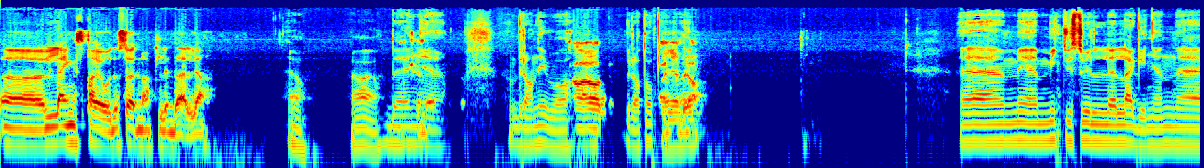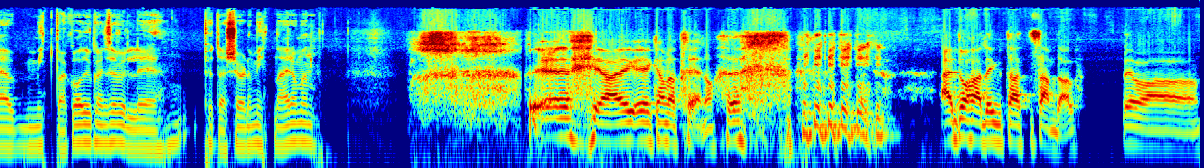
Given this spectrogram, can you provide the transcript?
Uh, lengst periode så er det nok Lindell, ja. Ja, ja. ja. Det er en, eh, bra nivå. Ja, Bra topp. Ja, bra. Eh, med midt, hvis du vil legge inn en uh, midtback òg, du kan selvfølgelig putte deg sjøl i midten her, men Eh, Ja, jeg, jeg kan være trener. Nei, da hadde jeg tatt Samdal. Det var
